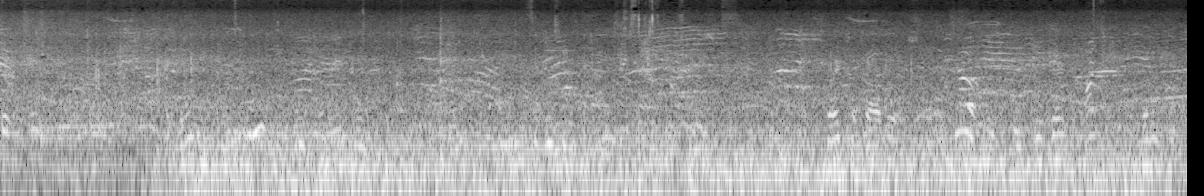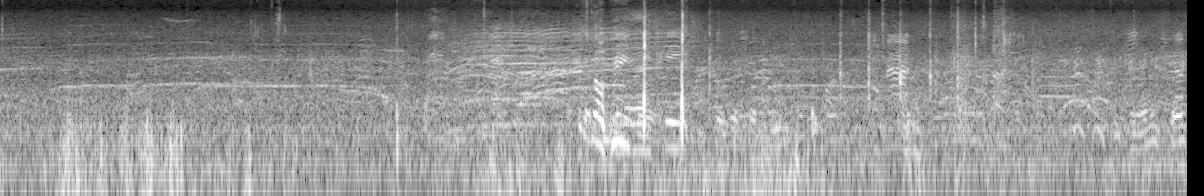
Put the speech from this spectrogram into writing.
Let's go, Pete. Pete. Any strike,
